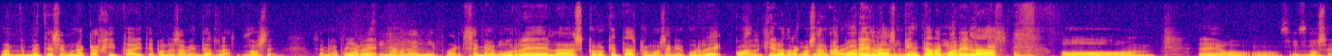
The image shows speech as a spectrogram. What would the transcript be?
las, metes en una cajita y te pones a venderlas? No sé. Se me pues ocurre, se me ocurre las croquetas como se me ocurre cualquier otra cosa. Acuarelas, pintar acuarelas o, ¿eh? o, o, Sí, no sé,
